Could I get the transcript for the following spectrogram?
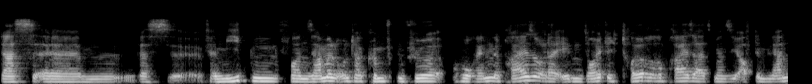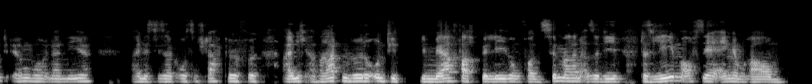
das, ähm, das äh, Vermieten von Sammelunterkünften für horrende Preise oder eben deutlich teurere Preise, als man sie auf dem Land irgendwo in der Nähe eines dieser großen Schlachthöfe eigentlich erwarten würde und die, die Mehrfachbelegung von Zimmern, also die, das Leben auf sehr engem Raum.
